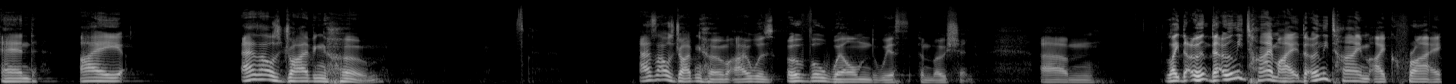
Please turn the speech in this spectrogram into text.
And I, as I was driving home, as I was driving home, I was overwhelmed with emotion. Um, like the, the only time I the only time I cry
